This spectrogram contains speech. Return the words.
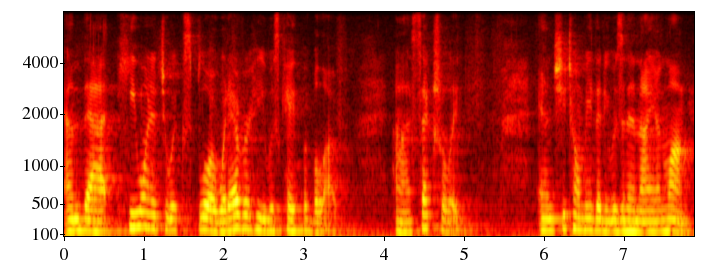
and that he wanted to explore whatever he was capable of uh, sexually. And she told me that he was in an iron lung.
